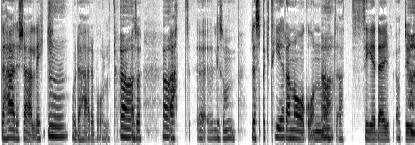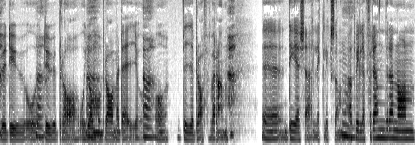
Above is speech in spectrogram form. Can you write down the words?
det här är kärlek Mm. och det här är våld. Ja. Alltså ja. att eh, liksom respektera någon, Ja. och att, att se dig, att du är du och Ja. du är bra och jag Ja. mår bra med dig och, Ja. och vi är bra för varandra. Eh, det är kärlek. Liksom. Mm. Att vilja förändra någon,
